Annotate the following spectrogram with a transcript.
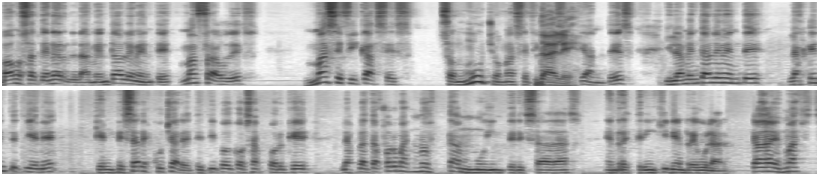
vamos a tener lamentablemente más fraudes, más eficaces, son mucho más eficaces que antes, y lamentablemente la gente tiene que empezar a escuchar este tipo de cosas porque las plataformas no están muy interesadas en restringir y en regular. Cada vez más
